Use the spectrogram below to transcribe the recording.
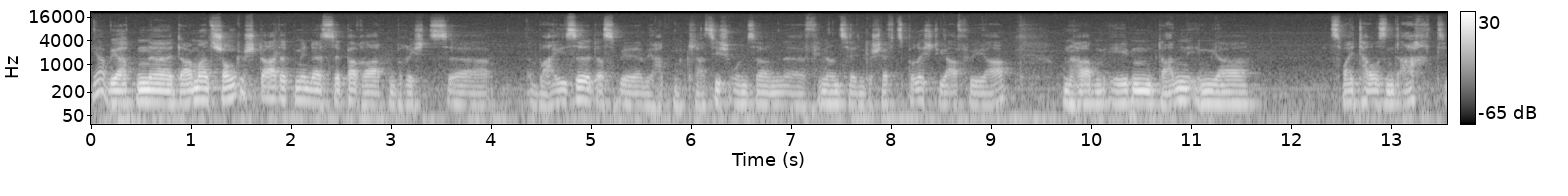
Ja, wir hatten äh, damals schon gestartet mit einer separaten Berichtsweise, dass wir, wir hatten klassisch unseren äh, finanziellen Geschäftsbericht Jahr für Jahr und haben eben dann im Jahr 2008,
